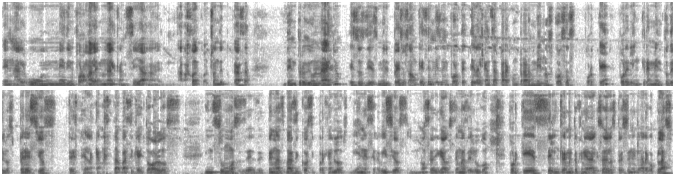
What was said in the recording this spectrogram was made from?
en algún medio informal, en una alcancía, abajo del colchón de tu casa, dentro de un año, esos 10 mil pesos, aunque es el mismo importe, te va a alcanzar para comprar menos cosas. ¿Por qué? Por el incremento de los precios desde la canasta básica y todos los insumos desde temas básicos y por ejemplo bienes, servicios, no se diga los temas de lujo, porque es el incremento generalizado de los precios en el largo plazo.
